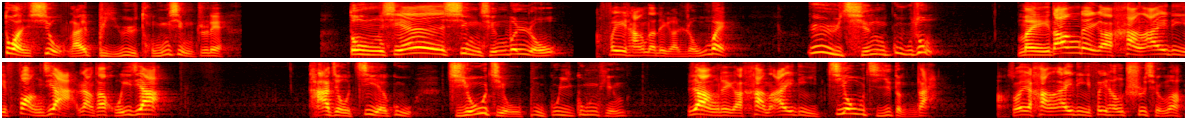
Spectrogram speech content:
断袖来比喻同性之恋。董贤性情温柔，非常的这个柔媚，欲擒故纵。每当这个汉哀帝放假让他回家，他就借故久久不归宫廷，让这个汉哀帝焦急等待。啊，所以汉哀帝非常痴情啊。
